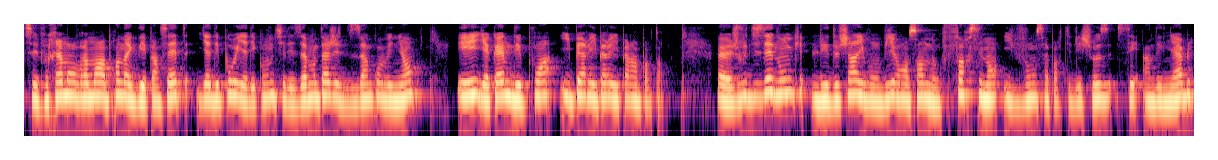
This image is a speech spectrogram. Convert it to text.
c'est vraiment, vraiment à prendre avec des pincettes. Il y a des pour, il y a des contre, il y a des avantages et des inconvénients. Et il y a quand même des points hyper, hyper, hyper importants. Euh, je vous disais donc, les deux chiens, ils vont vivre ensemble, donc forcément, ils vont s'apporter des choses, c'est indéniable.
